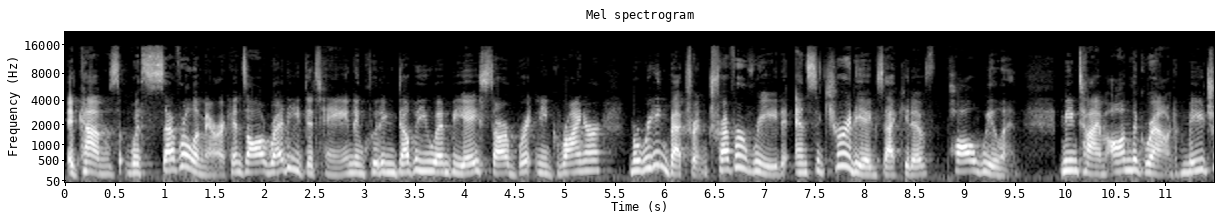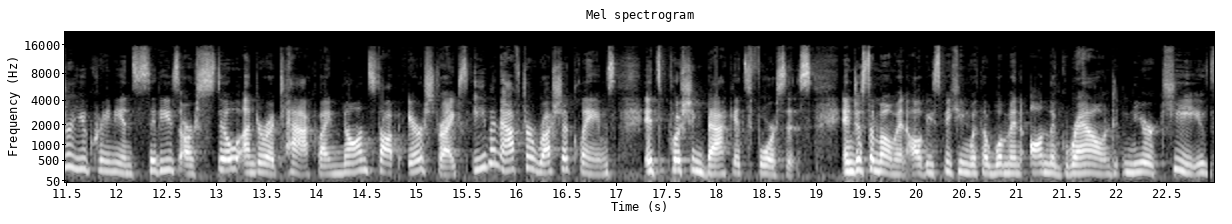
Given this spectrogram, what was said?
It comes with several Americans already detained, including WNBA star Brittney Griner, Marine veteran Trevor Reed, and security executive Paul Whelan. Meantime, on the ground, major Ukrainian cities are still under attack by nonstop airstrikes, even after Russia claims it's pushing back its forces. In just a moment, I'll be speaking with a woman on the ground near Kiev.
